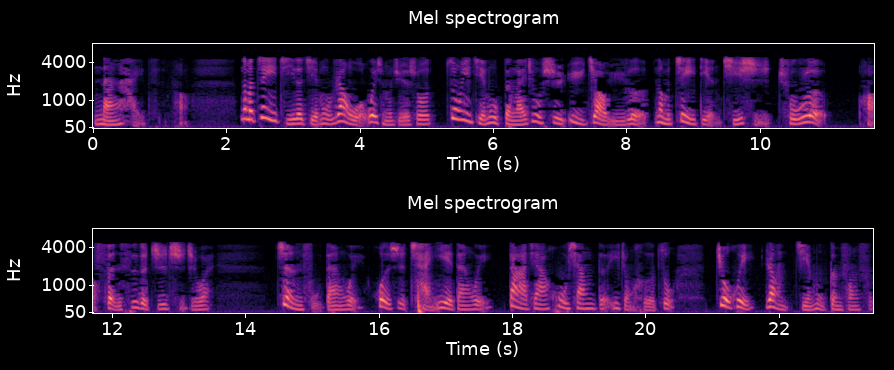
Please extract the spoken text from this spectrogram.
男孩子，好。那么这一集的节目，让我为什么觉得说综艺节目本来就是寓教于乐？那么这一点其实除了好粉丝的支持之外，政府单位或者是产业单位。大家互相的一种合作，就会让节目更丰富。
